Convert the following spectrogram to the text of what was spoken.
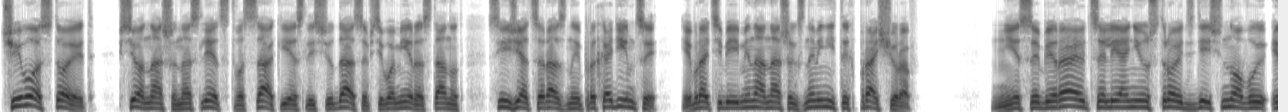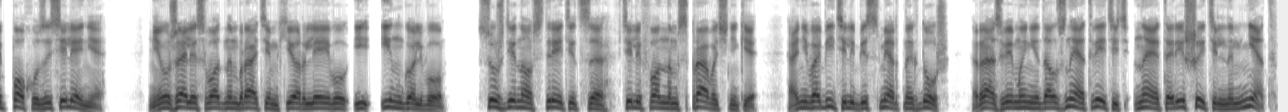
Чего стоит все наше наследство САК, если сюда со всего мира станут съезжаться разные проходимцы и брать себе имена наших знаменитых пращуров? Не собираются ли они устроить здесь новую эпоху заселения? Неужели сводным братьям Хьорлейву и Ингольву суждено встретиться в телефонном справочнике а не в обители бессмертных душ. Разве мы не должны ответить на это решительным «нет»?»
